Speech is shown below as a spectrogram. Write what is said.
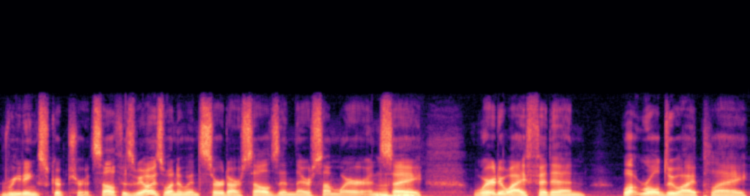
reading Scripture itself. Is we always want to insert ourselves in there somewhere and mm-hmm. say, where do I fit in? What role do I play?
